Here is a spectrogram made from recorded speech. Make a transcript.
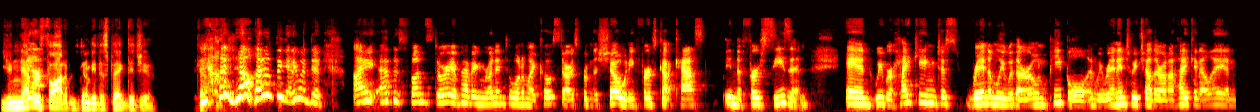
You never yeah. thought it was going to be this big, did you? no, I don't think anyone did. I have this fun story of having run into one of my co-stars from the show when he first got cast in the first season. And we were hiking just randomly with our own people, and we ran into each other on a hike in LA. And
